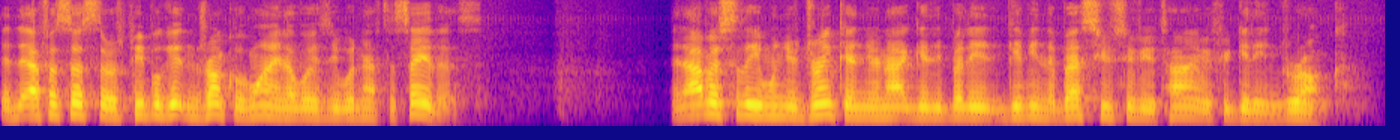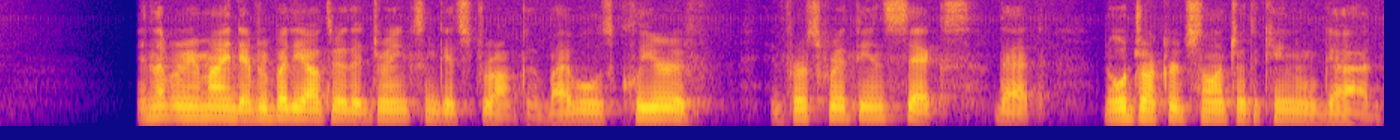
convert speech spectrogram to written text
in Ephesus, there was people getting drunk with wine, otherwise he wouldn't have to say this. And obviously, when you're drinking, you're not getting, giving the best use of your time if you're getting drunk. And let me remind everybody out there that drinks and gets drunk. The Bible is clear in 1 Corinthians 6 that no drunkard shall enter the kingdom of God.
